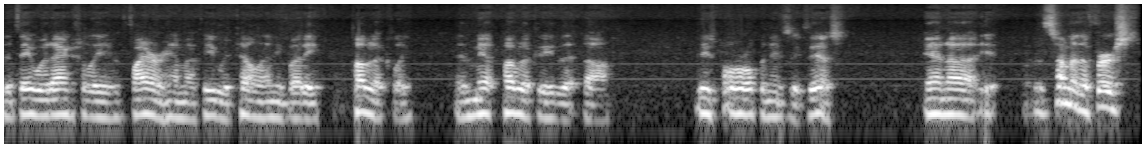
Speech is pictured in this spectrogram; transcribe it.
that they would actually fire him if he would tell anybody publicly, admit publicly that these polar openings exist. And it, some of the first,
